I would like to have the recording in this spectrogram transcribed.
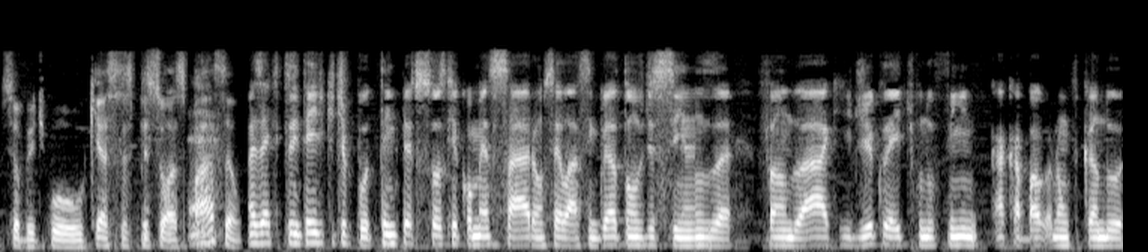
sobre, tipo, o que essas pessoas é, passam. Mas é que tu entende que, tipo, tem pessoas que começaram, sei lá, 50 tons de cinza, falando, ah, que ridículo, e aí, tipo, no fim acabaram ficando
